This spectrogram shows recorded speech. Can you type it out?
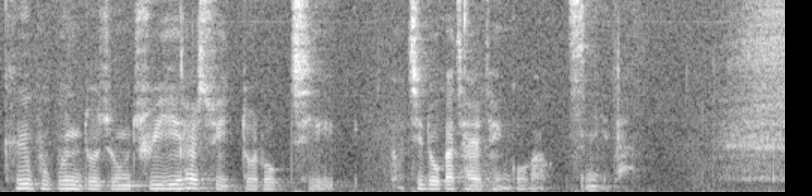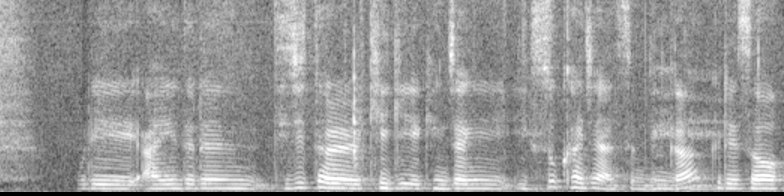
그 부분도 좀 주의할 수 있도록 지, 지도가 잘 된 것 같습니다. 우리 아이들은 디지털 기기에 굉장히 익숙하지 않습니까? 네네. 그래서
